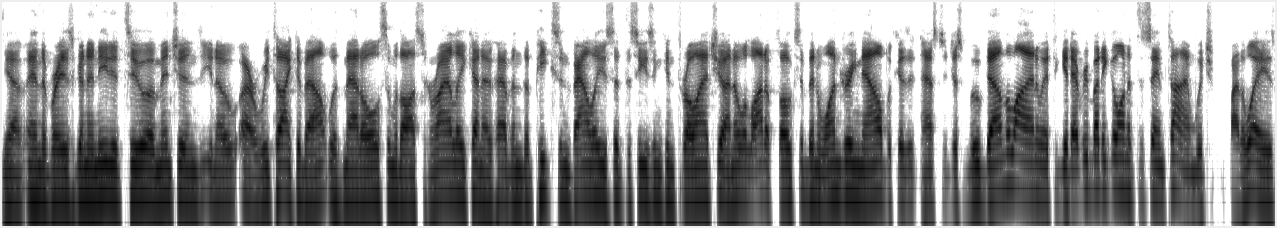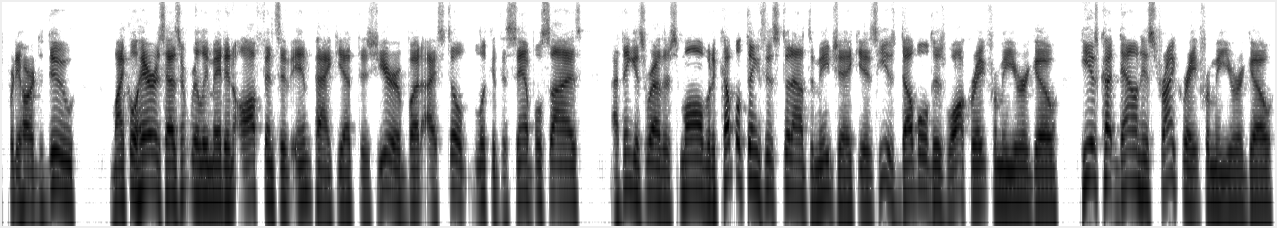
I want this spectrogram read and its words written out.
Yeah, and the Braves are going to need it too. I mentioned, you know, or we talked about with Matt Olson, with Austin Riley, kind of having the peaks and valleys that the season can throw at you. I know a lot of folks have been wondering now because it has to just move down the line. We have to get everybody going at the same time, which, by the way, is pretty hard to do. Michael Harris hasn't really made an offensive impact yet this year, but I still look at the sample size. I think it's rather small, but a couple things that stood out to me, Jake, is he has doubled his walk rate from a year ago. He has cut down his strike rate from a year ago.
